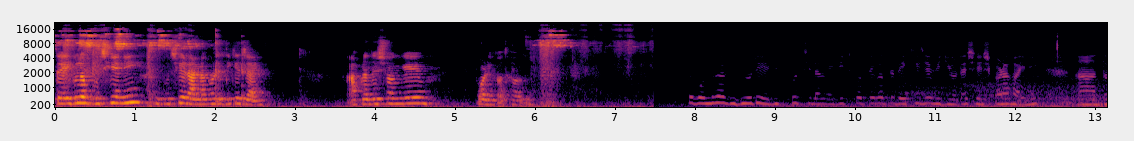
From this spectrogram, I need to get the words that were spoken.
তো এগুলো গুছিয়ে নিই, গুছিয়ে রান্নাঘরের দিকে যাই। আপনাদের সঙ্গে পরে কথা হবে। তো বন্ধুরা, ভিডিওটি এডিট করছিলাম করতে করতে দেখি যে ভিডিওটা শেষ করা হয়নি। তো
